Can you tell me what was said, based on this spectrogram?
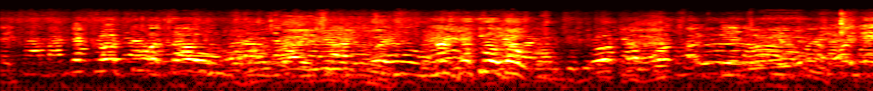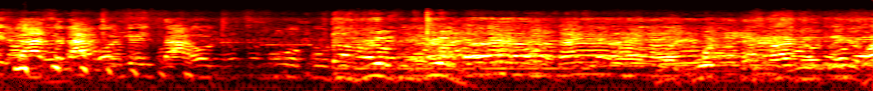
จะชาบ้านจะคลอดตัวเจ้านั่งตัวเจ้าเล่นตาสตาโอ้ยเล่นตาโอ้ยพวกกูเรื่องเรื่อง พูดตายเกิดไปกับใคร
